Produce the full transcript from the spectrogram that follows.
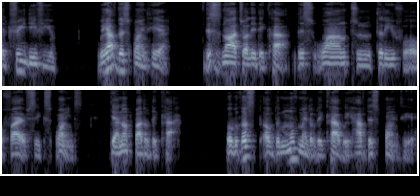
a 3d view. We have this point here. This is not actually the car. This one two three four five six points. They are not part of the car. But because of the movement of the car we have this point here.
